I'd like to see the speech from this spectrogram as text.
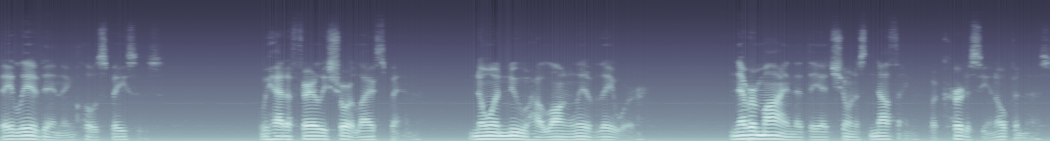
they lived in enclosed spaces. We had a fairly short lifespan, no one knew how long-lived they were. Never mind that they had shown us nothing but courtesy and openness,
